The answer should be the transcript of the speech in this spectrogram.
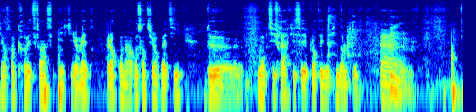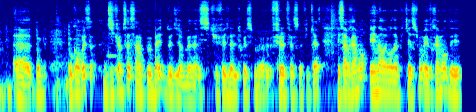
qui est en train de crever de faim à 7000 km alors qu'on a un ressenti empathique de euh, mon petit frère qui s'est planté une épine dans le pied. Euh, hmm. euh, donc, donc en vrai, ça, dit comme ça, c'est un peu bête de dire bah, si tu fais de l'altruisme, fais-le de façon efficace. Et ça a vraiment énormément d'applications et vraiment des,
